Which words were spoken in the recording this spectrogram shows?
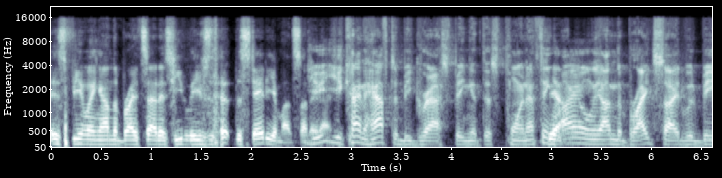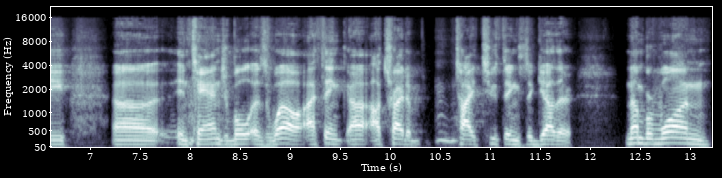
is feeling on the bright side as he leaves the, the stadium on Sunday. You, you kind of have to be grasping at this point. I think yeah. my only on the bright side would be uh, intangible as well. I think uh, I'll try to tie two things together. Number one,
